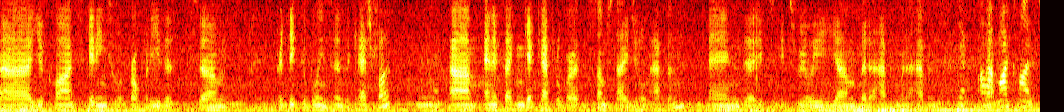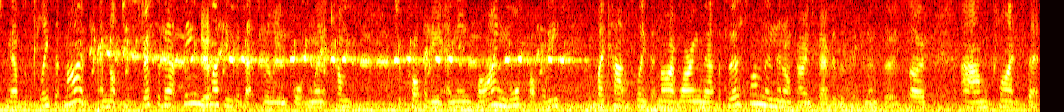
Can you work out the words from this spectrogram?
uh, your clients get into a property that's um, predictable in terms of cash flow. Um, and if they can get capital growth at some stage, it'll happen. And uh, it's it's really um, let it happen when it happens. Yep, I like my clients to be able to sleep at night and not to stress about things, Yeah. and I think that that's really important when it comes to property and then buying more property. If they can't sleep at night worrying about the first one, then they're not going to go for the second and third. So, um, clients that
